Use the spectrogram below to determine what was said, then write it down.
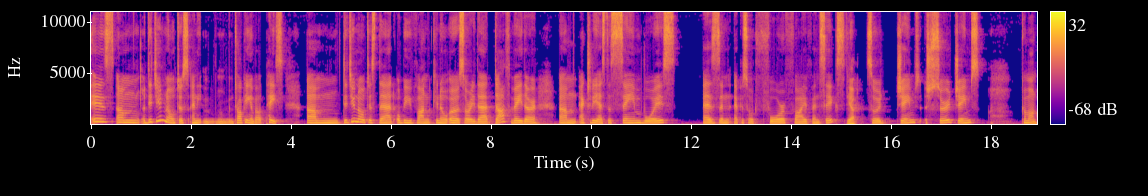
is. Um, did you notice? Any talking about pace? Um, did you notice that Obi Wan Keno? Uh, sorry, that Darth Vader um, actually has the same voice as in episode four, five, and six. Yeah. So James, Sir James, come on.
